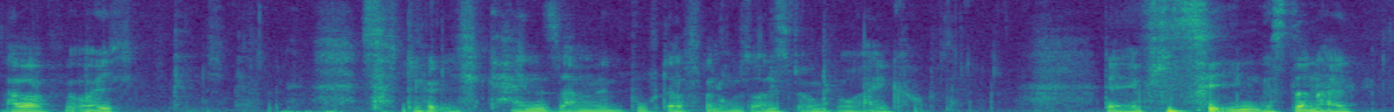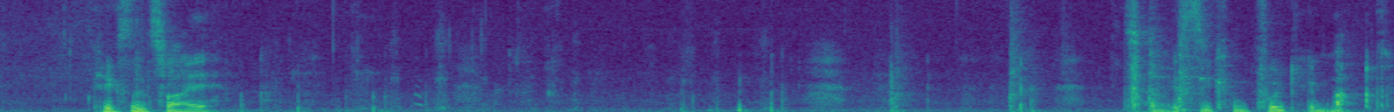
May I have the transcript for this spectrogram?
Aber für euch ist natürlich kein Sammelbuch, das man umsonst irgendwo reinkommt. Der elfte Segen ist dann halt, kriegst du zwei. Habe ich sie kaputt gemacht.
